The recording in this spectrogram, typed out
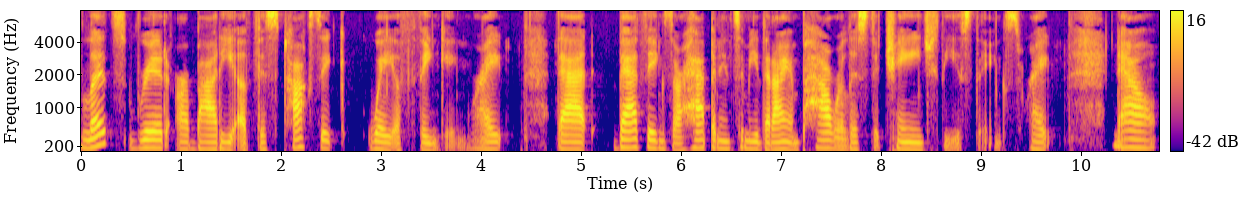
Let's rid our body of this toxic way of thinking, right? That bad things are happening to me that I am powerless to change these things, right? Now,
